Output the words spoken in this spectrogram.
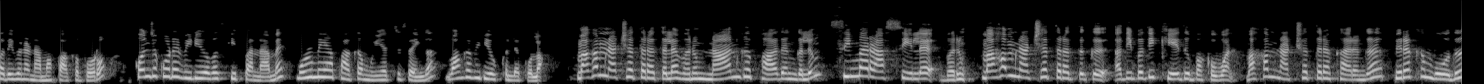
பதிவில் நாம பார்க்க போறோம். கொஞ்சம் கூட வீடியோவை ஸ்கிப் பண்ணாம முழுமையா பார்க்க முயற்சி செய்யுங்க. வாங்க வீடியோக்குள்ள போலாம். மகம் நட்சத்திரத்துல வரும் நான்கு பாதங்களும் சிம்ம ராசியில வரும். மகம் நட்சத்திரத்துக்கு அதிபதி கேது பகவான். மகம் நட்சத்திரக்காரங்க பிறக்கும் போது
